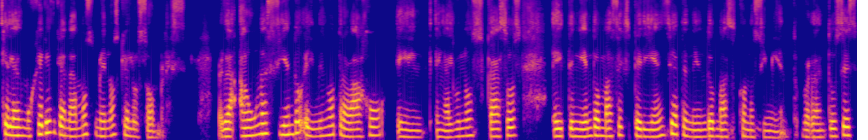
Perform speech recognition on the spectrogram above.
que las mujeres ganamos menos que los hombres. ¿Verdad? Aún haciendo el mismo trabajo, en, algunos casos, eh, teniendo más experiencia, teniendo más conocimiento, ¿verdad? Entonces,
